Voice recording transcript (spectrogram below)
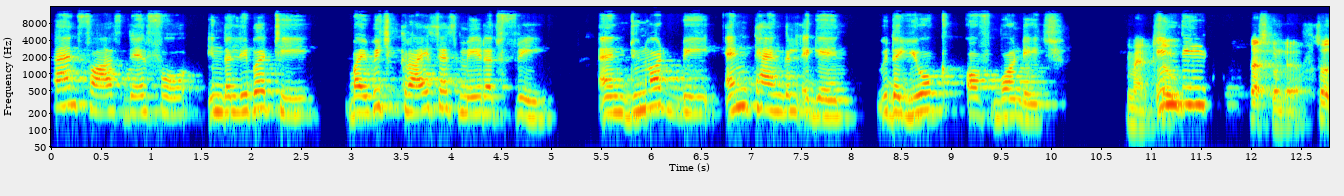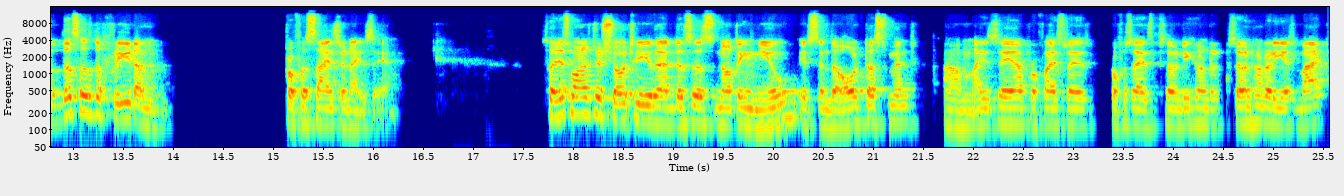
Stand fast, therefore, in the liberty by which Christ has made us free, and do not be entangled again with the yoke of bondage. Man, so these that's good enough. So this is the freedom prophesied in Isaiah. So I just wanted to show to you that this is nothing new. It's in the Old Testament. Um, Isaiah prophesied, prophesied 700, 700 years back.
